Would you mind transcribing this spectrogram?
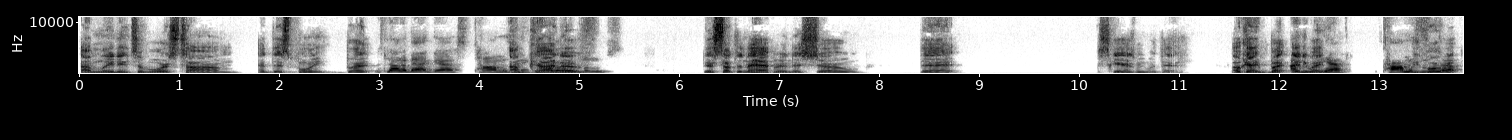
I'm leaning towards Tom at this point, but it's not a bad guess. Tom is I'm kind of moves. there's something that happened in this show that scares me with that. Okay, but anyway, uh, yeah, Tom is moved we, up.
